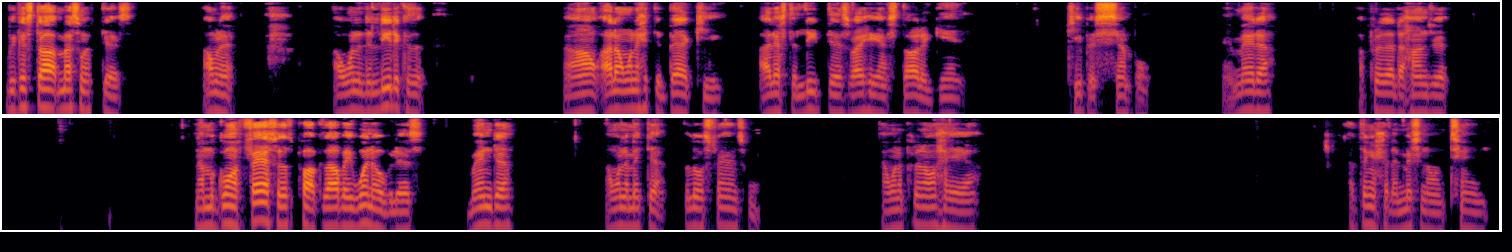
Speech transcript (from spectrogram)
we can start messing with this. I'm gonna. I want to delete it because I don't, I don't want to hit the back key. I just delete this right here and start again. Keep it simple. And meta, I put it at 100. Now I'm going fast for this part because I already went over this. Render. I want to make that a little strands. I want to put it on here. I think I had emission on 10.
